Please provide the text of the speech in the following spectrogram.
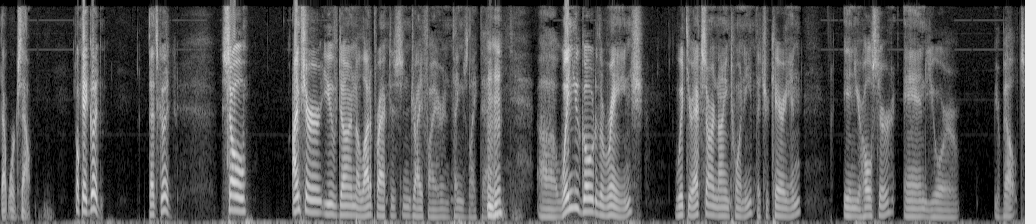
that works out. Okay, good. That's good. So, I'm sure you've done a lot of practice in dry fire and things like that. Mm-hmm. Uh, when you go to the range with your XR 920 that you're carrying in your holster and your your belt,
